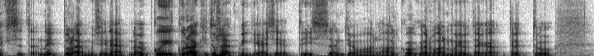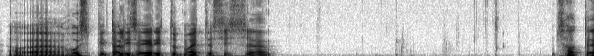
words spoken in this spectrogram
Eks seda, neid tulemusi näeb, no kui kunagi tuleb mingi asi, et issand jumal, alko kõrvalmõjudega tõttu äh, hospitaliseeritud Mattias, siis äh, saate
